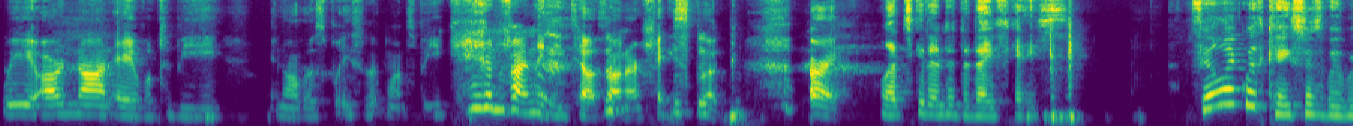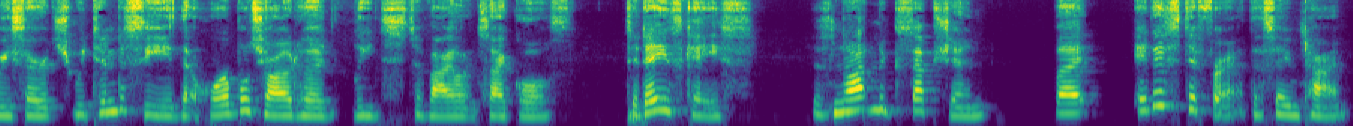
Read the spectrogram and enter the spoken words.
We are not able to be in all those places at once, but you can find the details on our Facebook. All right, let's get into today's case. I feel like with cases we research, we tend to see that horrible childhood leads to violent cycles. Today's case is not an exception, but it is different at the same time.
